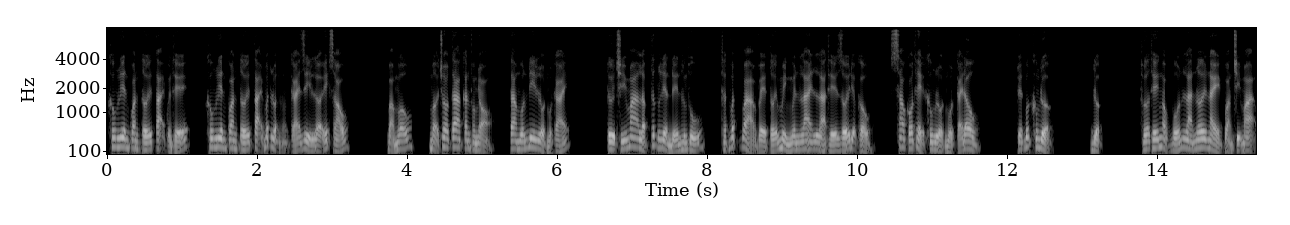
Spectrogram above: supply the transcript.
không liên quan tới tại quyền thế, không liên quan tới tại bất luận cái gì lợi ích sáu. Bảo mẫu, mở cho ta căn phòng nhỏ, ta muốn đi lột một cái. Từ trí ma lập tức liền đến hứng thú, thật vất vả về tới mình nguyên lai là thế giới địa cầu, sao có thể không lột một cái đâu? Tuyệt bức không được. Được. Hứa thế ngọc vốn là nơi này quản trị mạng,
